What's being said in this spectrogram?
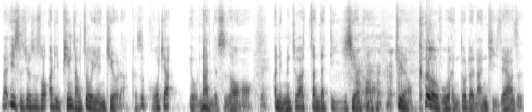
那意思就是说啊，你平常做研究了，可是国家有难的时候哦，对，啊，你们就要站在第一线哦，去克服很多的难题这样子。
